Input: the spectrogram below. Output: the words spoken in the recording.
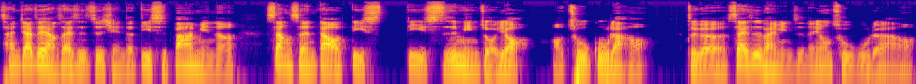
参加这场赛事之前的第十八名呢，上升到第十第十名左右哦。出估了哈，这个赛事排名只能用出估的哦，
